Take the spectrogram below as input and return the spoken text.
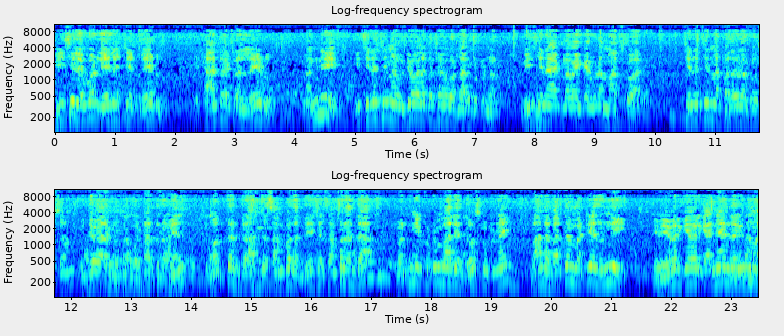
బీసీలు ఎవరు రియల్ ఎస్టేట్ లేడు కాంట్రాక్టర్ లేడు అన్ని ఈ చిన్న చిన్న ఉద్యోగాల కోసమే కొట్లాడుకుంటున్నారు. బీసీ నాయకుల వైఖరి కూడా మార్చుకోవాలి. చిన్న చిన్న పదవుల కోసం ఉద్యోగాల కోసం కొట్లాడుతున్నాం. కానీ మొత్తం రాష్ట్ర సంపద దేశ సంపద అంతా కొన్ని కుటుంబాలే దోసుకుంటున్నాయి వాళ్ళ భర్తం పట్టేది ఉంది. ఎవరికి ఎవరికి అన్యాయం జరిగిందో మా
